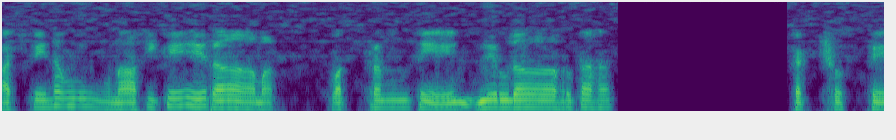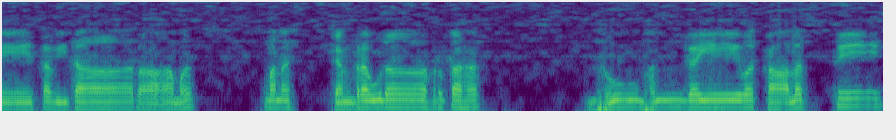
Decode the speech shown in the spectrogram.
अश्विनौ नासिके राम। वक्त्रम् तेऽग्निरुदाहृतः चक्षुस्ते सविता राम। मनश्चन्द्र उदाहृतः। भ्रूभङ्ग एव कालस्ते।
